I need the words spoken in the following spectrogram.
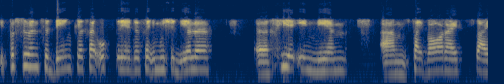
die persoon se denke, sy optrede, sy emosionele uh, gee en neem, ehm um, sy waarheid, sy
